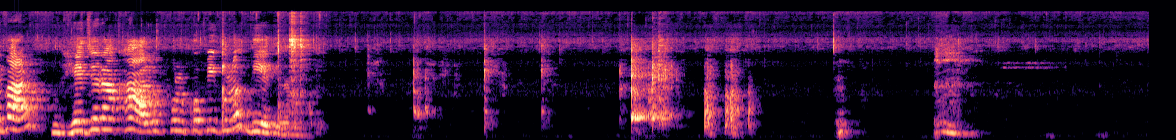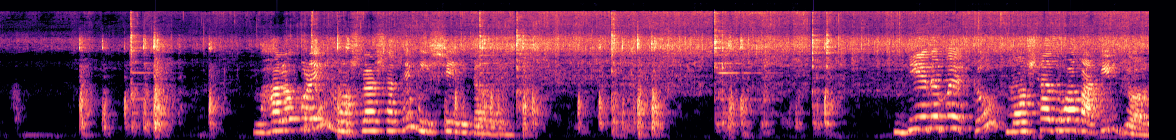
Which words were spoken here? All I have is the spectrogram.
এবার ভেজে রাখা আলু ফুলকপিগুলো দিয়ে দিলাম। ভালো করে মশলার সাথে মিশিয়ে নিতে হবে। দিয়ে দেবো একটু মশলা ধোয়া বাটির জল।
